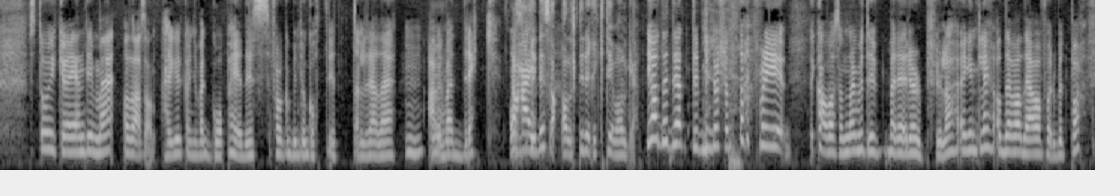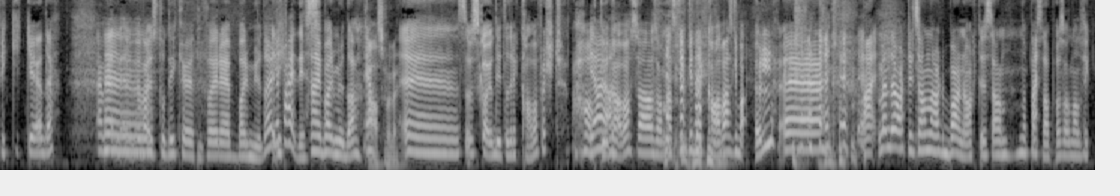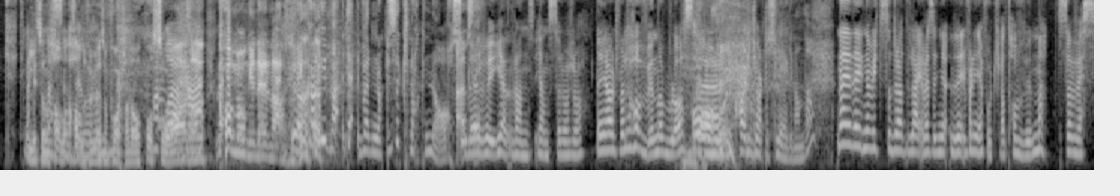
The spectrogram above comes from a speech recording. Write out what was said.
Sto i kø i en time, og da er jeg sånn Herregud, kan du bare gå på Heidis? Folk har begynt å gå dit allerede. Jeg vil bare drikke. Og Heidi sa alltid det riktige valget. Ja, det er det jeg begynte å skjønne. da Fordi Cava-søndag betyr bare rølpfylla, egentlig. Og det var det jeg var forberedt på. Fikk ikke det. Eh, Sto de i kø utenfor eh, Barmuda eller på Heidis? Nei, Barmuda. Ja, selvfølgelig. Eh, så vi skal jo dit og drikke cava først. Hater Ja, ja. jo cava, så sånn, jeg skulle ikke drikke cava, jeg skulle bare øl. Eh, nei, men det ble ikke sånn. Det ble barnevakt i stedet. Nå passa på sånn han fikk knekt Litt sånn halv- nesen sin halvfull sånn. som får seg det opp, og så sånn Kom, ungen din, da! Kan vi bare, det- var det noen som knakk nesa Ja, si? det gjenstår å se. Den er i hvert fall hovin og blåst. Oh, har de ikke vært hos legen ennå? Nei, det er ingen vits å dra til lege, hvis den- den- for den er fortsatt hovin. da Så hvis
